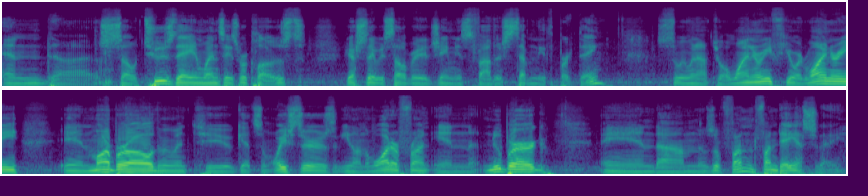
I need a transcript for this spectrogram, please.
and uh, so Tuesday and Wednesdays were closed. Yesterday we celebrated Jamie's father's 70th birthday. So we went out to a winery, Fjord Winery in Marlboro. Then we went to get some oysters and eat on the waterfront in Newburgh. And um, it was a fun, fun day yesterday.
